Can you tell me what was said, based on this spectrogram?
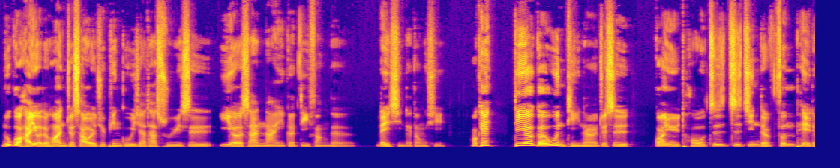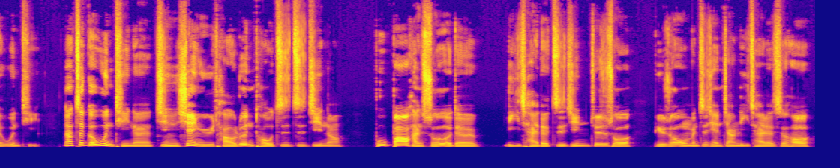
如果还有的话，你就稍微去评估一下，它属于是一二三哪一个地方的类型的东西。OK，第二个问题呢，就是关于投资资金的分配的问题。那这个问题呢，仅限于讨论投资资金哦，不包含所有的理财的资金。就是说，比如说我们之前讲理财的时候，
